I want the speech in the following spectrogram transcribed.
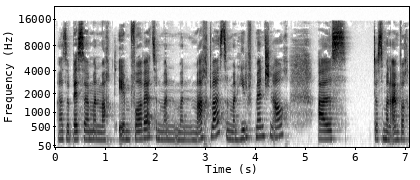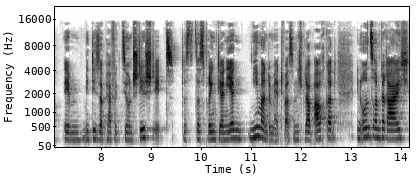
Also besser, man macht eben vorwärts und man, man macht was und man hilft Menschen auch, als dass man einfach eben mit dieser Perfektion stillsteht. Das, das bringt ja nie, niemandem etwas. Und ich glaube auch gerade in unserem Bereich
